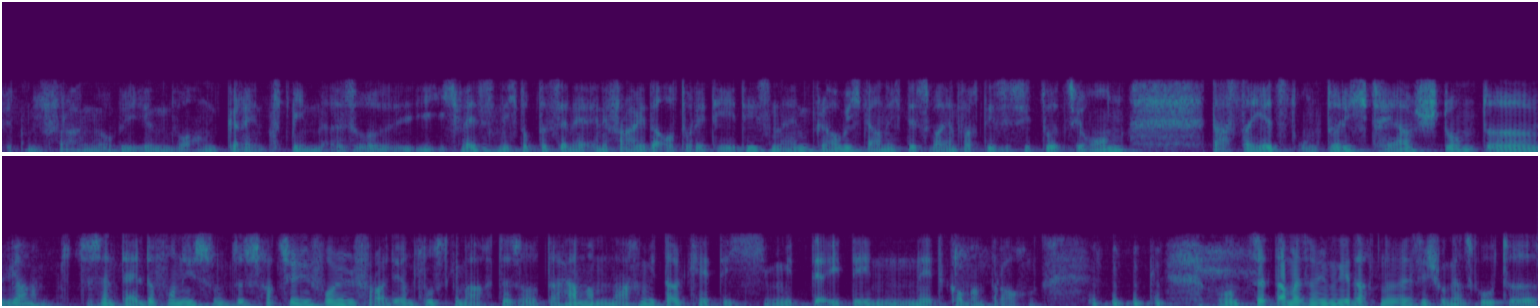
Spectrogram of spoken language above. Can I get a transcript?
würde mich fragen, ob ich irgendwo angerannt bin. Also ich weiß es nicht, ob das eine, eine Frage der Autorität ist. Nein, glaube ich gar nicht. Es war einfach diese Situation, dass da jetzt Unterricht herrscht und äh, ja, das ein Teil davon ist und das hat sie voll Freude und Lust gemacht. Also daheim am Nachmittag hätte ich mit der Idee nicht kommen brauchen. und seit damals habe ich mir gedacht, na, es ist schon ganz gut, äh,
